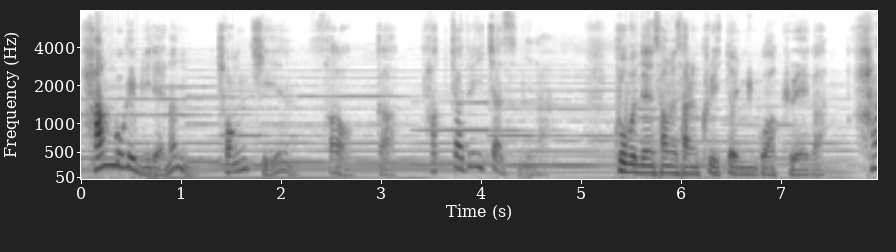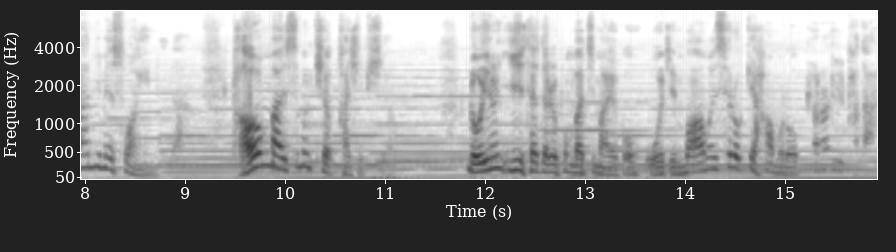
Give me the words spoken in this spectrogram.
한국의 미래는 정치인, 사업가, 학자들이 있지 않습니다. 구분된 삶을 사는 그리스도인과 교회가 하나님의 소망입니다. 다음 말씀을 기억하십시오. 너희는 이 세대를 본받지 말고 오직 마음을 새롭게 함으로 변화를 받아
